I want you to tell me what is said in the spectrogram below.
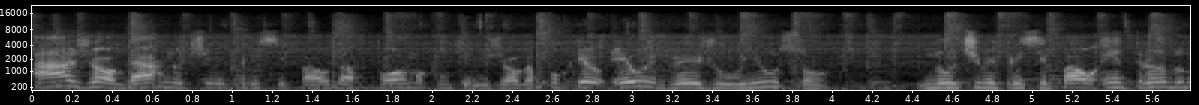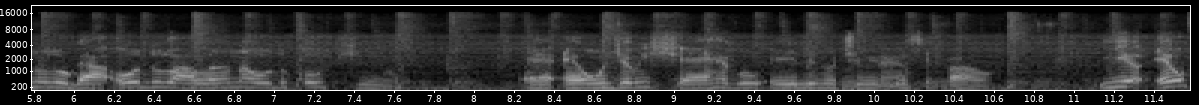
a jogar no time principal da forma com que ele joga, porque eu, eu vejo o Wilson no time principal entrando no lugar ou do Lalana ou do Coutinho. É, é onde eu enxergo ele no time principal. E eu, eu,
